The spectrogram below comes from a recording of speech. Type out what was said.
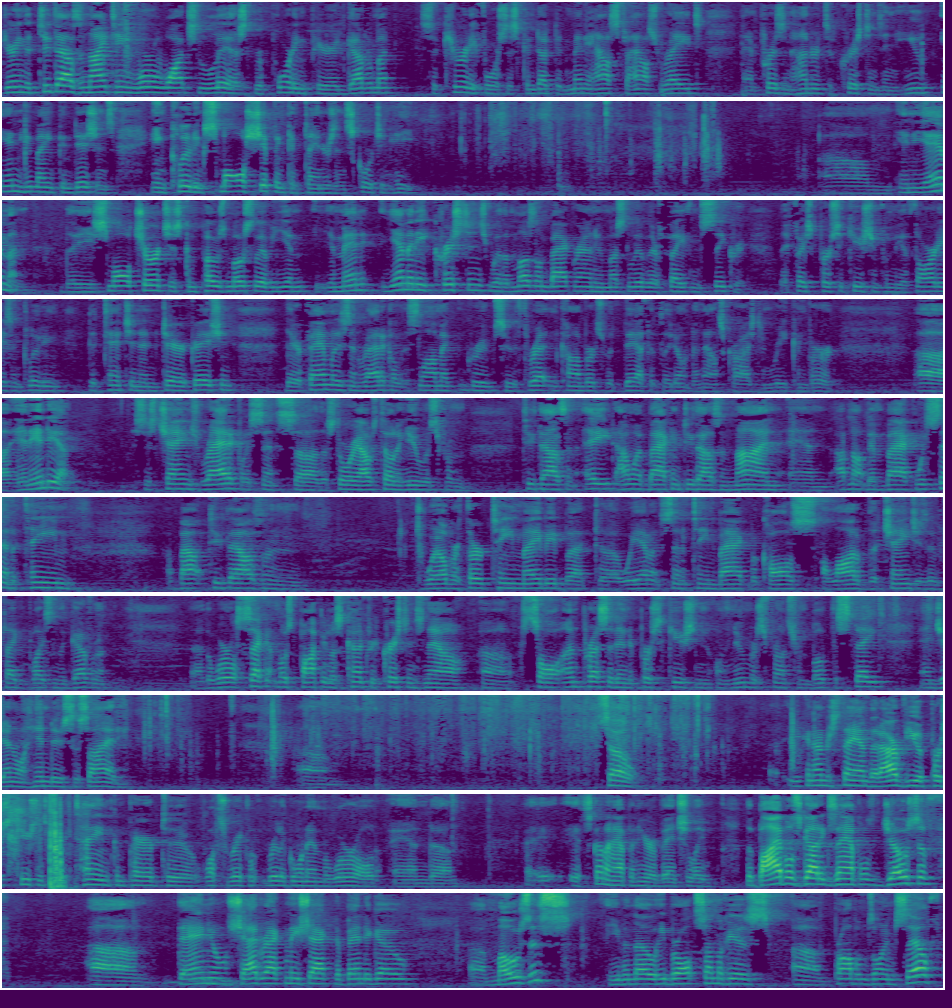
During the 2019 World Watch List reporting period, government security forces conducted many house to house raids and imprisoned hundreds of Christians in inhumane conditions, including small shipping containers in scorching heat. Um, in Yemen, the small church is composed mostly of Yemeni Christians with a Muslim background who must live their faith in secret. They face persecution from the authorities, including detention and interrogation. Their families and radical Islamic groups who threaten converts with death if they don't denounce Christ and reconvert. Uh, in India, this has changed radically since uh, the story I was telling you was from 2008. I went back in 2009, and I've not been back. We sent a team about 2012 or 13 maybe, but uh, we haven't sent a team back because a lot of the changes have taken place in the government. Uh, the world's second most populous country, Christians now uh, saw unprecedented persecution on numerous fronts from both the state and general Hindu society. Um, so, you can understand that our view of persecution is pretty tame compared to what's really going on in the world, and um, it's going to happen here eventually. The Bible's got examples. Joseph, um, Daniel, Shadrach, Meshach, Abednego, uh, Moses, even though he brought some of his uh, problems on himself,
